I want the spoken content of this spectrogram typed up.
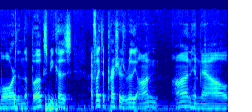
more than the books because I feel like the pressure is really on on him now.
